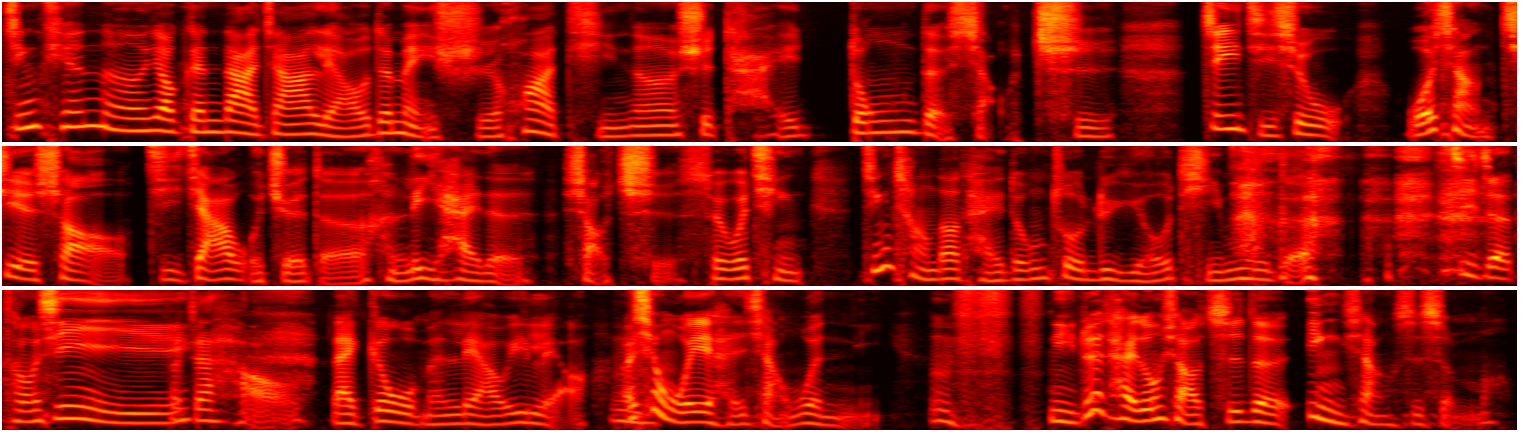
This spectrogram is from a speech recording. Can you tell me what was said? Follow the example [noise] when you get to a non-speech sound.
今天呢，要跟大家聊的美食话题呢是台东的小吃。这一集是我，我想介绍几家我觉得很厉害的小吃，所以我请经常到台东做旅游题目的 [laughs] 记者童心怡，大家好，来跟我们聊一聊。嗯、而且我也很想问你。嗯，你对台东小吃的印象是什么？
